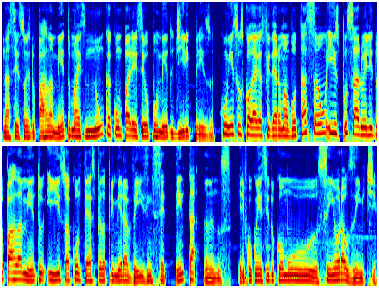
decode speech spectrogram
nas sessões do parlamento, mas nunca compareceu por medo de ir preso. Com isso, os colegas fizeram uma votação e expulsaram ele do parlamento, e isso acontece pela primeira vez em 70 anos. Ele ficou conhecido como o Senhor Ausente.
